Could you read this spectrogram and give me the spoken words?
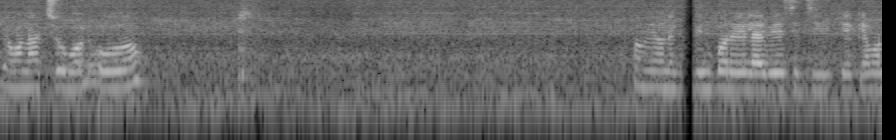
কেমন আছো বলো। আমি অনেক দিন পরে লাইভে এসেছি। কে কেমন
